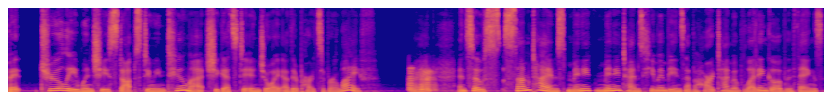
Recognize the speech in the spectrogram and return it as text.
But truly, when she stops doing too much, she gets to enjoy other parts of her life. Right? Mhm. And so sometimes, many, many times, human beings have a hard time of letting go of the things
